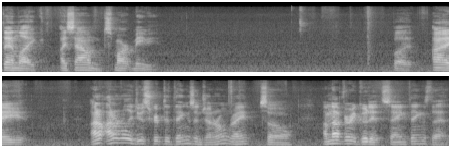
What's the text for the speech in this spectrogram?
then like I sound smart maybe. But I I don't I don't really do scripted things in general, right? So I'm not very good at saying things that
